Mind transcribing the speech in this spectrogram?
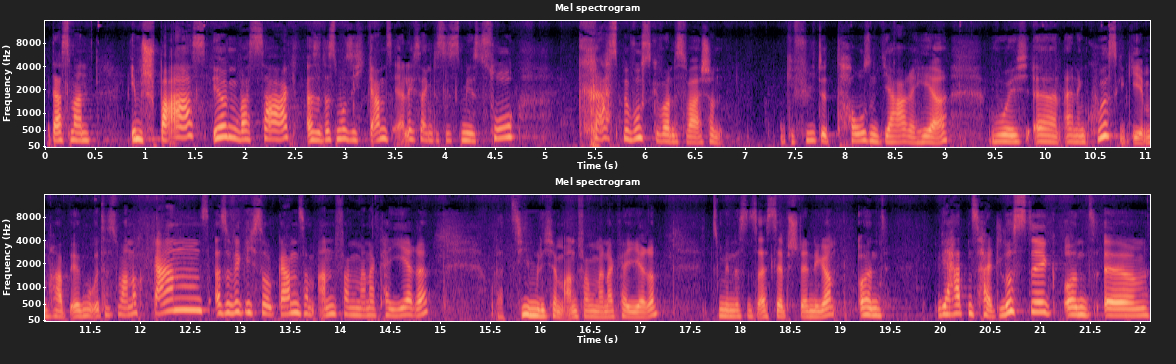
dass man im Spaß irgendwas sagt. Also das muss ich ganz ehrlich sagen, das ist mir so krass bewusst geworden. Das war schon gefühlte tausend Jahre her, wo ich äh, einen Kurs gegeben habe irgendwo. Das war noch ganz, also wirklich so ganz am Anfang meiner Karriere oder ziemlich am Anfang meiner Karriere, zumindest als Selbstständiger. Und wir hatten es halt lustig und ähm,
